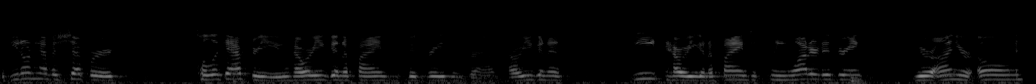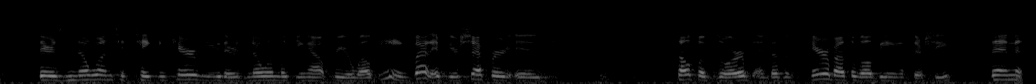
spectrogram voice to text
If you don't have a shepherd to look after you, how are you going to find good grazing ground? How are you going to eat? How are you going to find clean water to drink? You're on your own. There's no one t- taking care of you. There's no one looking out for your well being. But if your shepherd is self absorbed and doesn't care about the well being of their sheep, then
